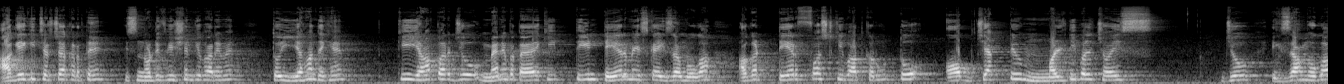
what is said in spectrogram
आगे की चर्चा करते हैं इस नोटिफिकेशन के बारे में। तो यहाँ देखें कि यहाँ पर जो मैंने बताया कि तीन टेयर में इसका एग्ज़ाम होगा। अगर टेयर फ़र्स्ट की बात करूँ तो ऑब्जेक्टिव मल्टीपल चॉइस जो एग्ज़ाम होगा,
